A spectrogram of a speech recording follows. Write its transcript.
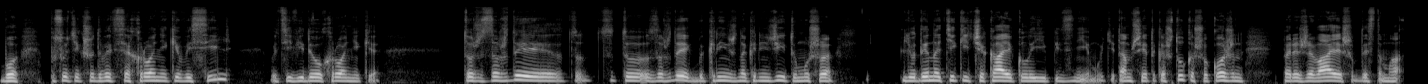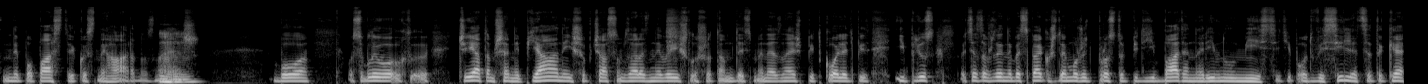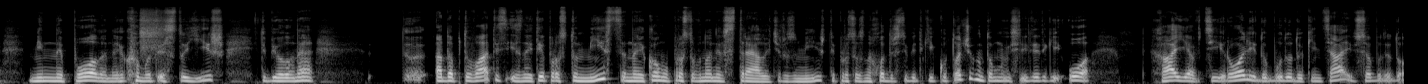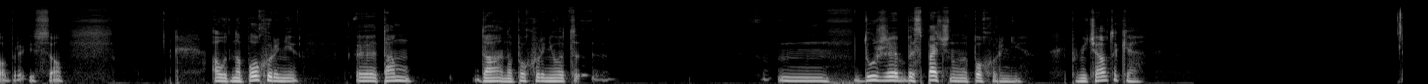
Бо, по суті, якщо дивитися хроніки весіль, оці відеохроніки, то ж завжди, то, то, завжди якби крінж на крінжі, тому що людина тільки чекає, коли її підзнімуть. І там ще є така штука, що кожен переживає, щоб десь там не попасти якось негарно, знаєш. Мгм. Бо особливо, чи я там ще не п'яний, щоб часом зараз не вийшло, що там десь мене, знаєш, підколять. Під... І плюс оця завжди небезпека, що тебе можуть просто під'їбати на рівному місці. Типу, от весілля це таке мінне поле, на якому ти стоїш, і тобі головне е, адаптуватись і знайти просто місце, на якому просто воно не встрелить, розумієш? Ти просто знаходиш собі такий куточок на тому весіллі, ти такий, о, хай я в цій ролі добуду до кінця, і все буде добре, і все. А от на похороні е, там, да, на похороні, от м, дуже безпечно на похороні. Помічав таке?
